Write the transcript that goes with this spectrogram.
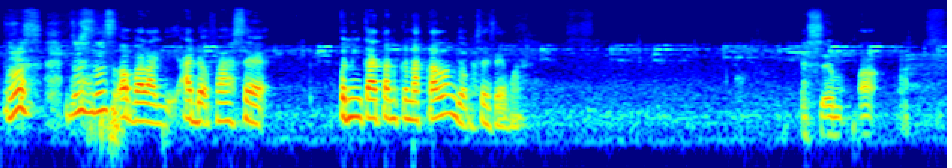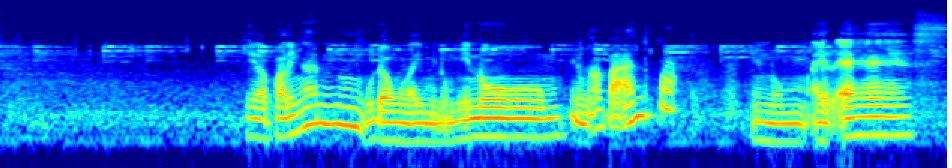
Terus terus terus apa lagi? Ada fase peningkatan kenakalan nggak pas SMA? SMA Ya palingan udah mulai minum-minum Minum apaan tuh pak? Minum air es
